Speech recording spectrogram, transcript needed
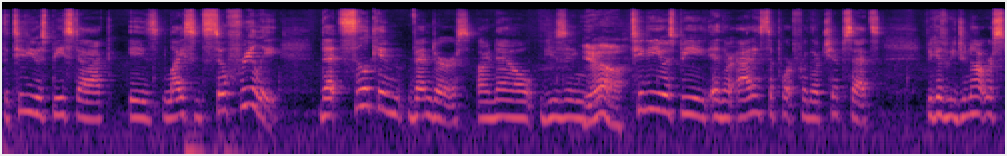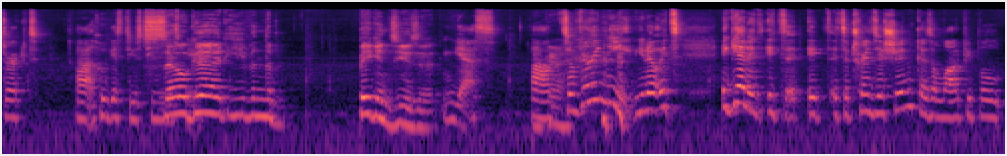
the TUSB stack is licensed so freely that silicon vendors are now using Yeah. TDUSB, and they're adding support for their chipsets because we do not restrict uh, who gets to use TUSB. So good, even the biggins use it. Yes. Um, Okay. So very neat. You know, it's again, it's it's a, it's, it's a transition because a lot of people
